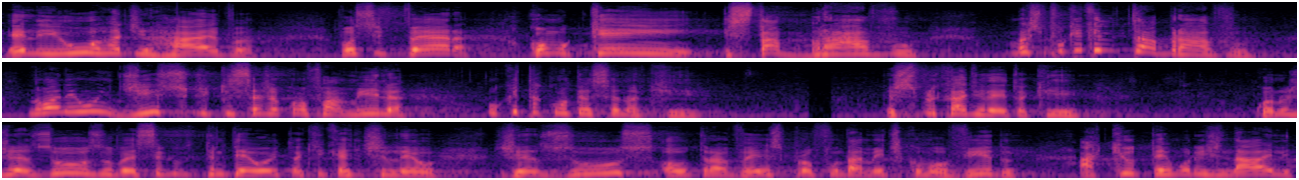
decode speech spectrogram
ele urra de raiva, vocifera, como quem está bravo. Mas por que, ele está bravo? Não há nenhum indício de que seja com a família. O que está acontecendo aqui? Deixa eu explicar direito aqui. Quando Jesus, no versículo 38 aqui que a gente leu, Jesus, outra vez profundamente comovido, aqui o termo original, ele,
